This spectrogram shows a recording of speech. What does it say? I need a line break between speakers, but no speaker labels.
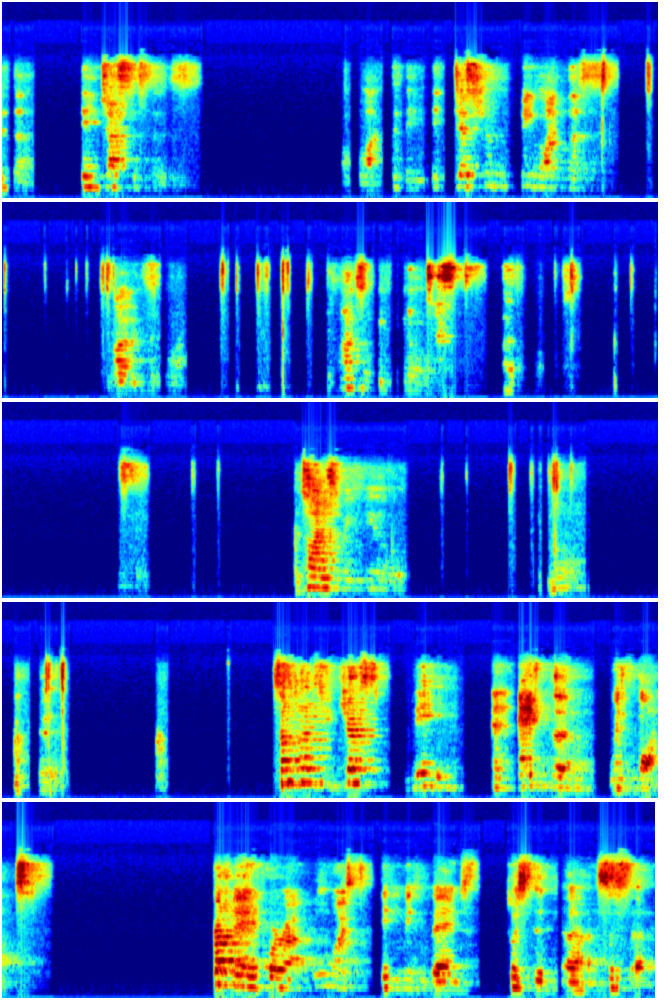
to the injustices of life. It just shouldn't be like this moments of life. The times when we feel overwhelmed. The times we feel ignored, unheard. Sometimes you just need an anthem with lights. Frontman for uh, almost heavy metal band Twisted uh, Sister,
